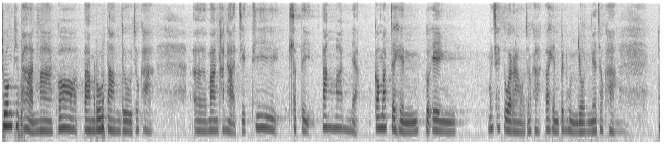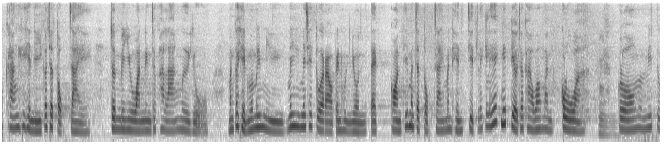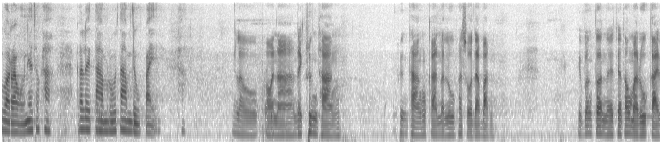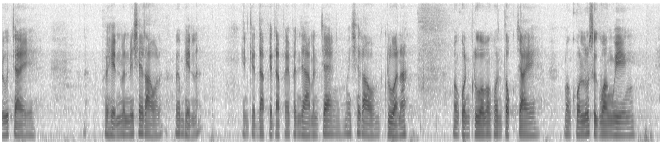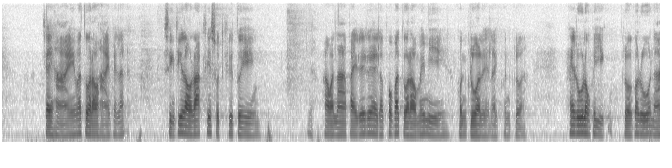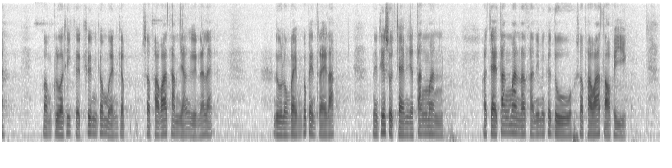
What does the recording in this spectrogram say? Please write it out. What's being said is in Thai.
ช่วงที่ผ่านมาก็ตามรู้ตามดูเจ้าค่ะบางขณะจิตที่สติตั้งมั่นเนี่ยก็มักจะเห็นตัวเองไม่ใช่ตัวเราเจ้าค่ะ ก็เห็นเป็นหุ่นยนต์เนี่ยเจ้าค่ะ ทุกครั้งที่เห็นอย่างนี้ก็จะตกใจ จนมีอยู่วันหนึ่งเจ้าค่ะล้างมืออยู่ มันก็เห็นว่าไม่มีไม่ไม่ใช่ตัวเราเป็นหุ่นยนต์ แต่ก่อนที่มันจะตกใจมันเห็นจิตเล็ก ๆ นิดเดียวเจ้าค่ะว่ามันกลัว กลัวว่ามันไม่ตัวเราเนี่ยเจ้าค่ะ ก็เลยตามรู้ตามดูไปค่ะ เราภาวนาได้ครึ่งทาง ครึ่งทางของการบรรลุพระโสดาบันคือเบื้องต้นเนี่ยจะต้องมารู้กายรู้ใจพอเห็นมันไม่ใช่เราแล้วเริ่มเห็นแล้วเห็นเกิดดับเกิดดับไปปัญญามันแจ้ง ไม่ใช่เรากลัวนะ บางคนกลัวบางคนตกใจ บางคนรู้สึกวังเวง ใจหายว่าตัวเราหายไปแล้ว สิ่งที่เรารักที่สุดคือตัวเอง ภาวนาไปเรื่อยๆ แล้วพบว่าตัวเราไม่มีคนกลัวเลยหลายคนกลัว ให้รู้ลงไปอีกกลัวก็รู้นะ ความกลัวที่เกิดขึ้นก็เหมือนกับสภาวะธรรมอย่างอื่นนั่นแหละ ดูลงไปมันก็เป็นไตรลักษณ์ในที่สุดใจมันจะตั้งมั่นพอใจตั้งมั่นแล้วคราวนี้มันก็ดูสภาวะต่อไปอีก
